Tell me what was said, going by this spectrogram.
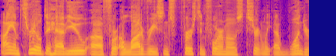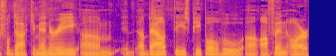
I am thrilled to have you uh, for a lot of reasons. First and foremost, certainly a wonderful documentary um, about these people who uh, often are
